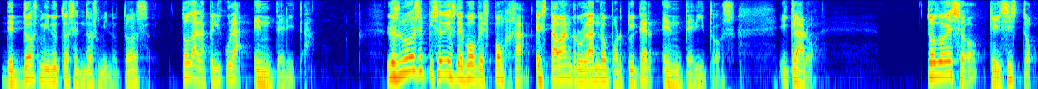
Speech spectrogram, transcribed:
de dos minutos en dos minutos, toda la película enterita. Los nuevos episodios de Bob Esponja estaban rulando por Twitter enteritos. Y claro, todo eso, que insisto,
